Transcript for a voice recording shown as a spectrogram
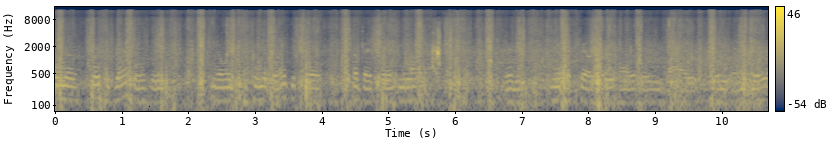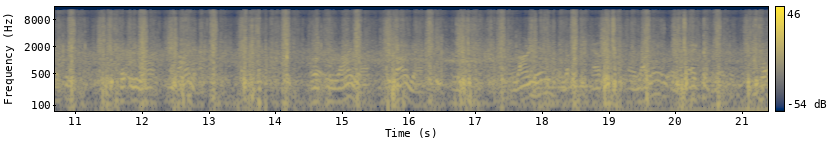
one of the first examples is, you know, when she became a blanket for her best friend Ilana. And, you know, it spelled A-L-A-Y-A-N-A, I think. But Ilana, Ilana, or Ilana, Ilana, Ilana, Ilana, I can't remember. But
